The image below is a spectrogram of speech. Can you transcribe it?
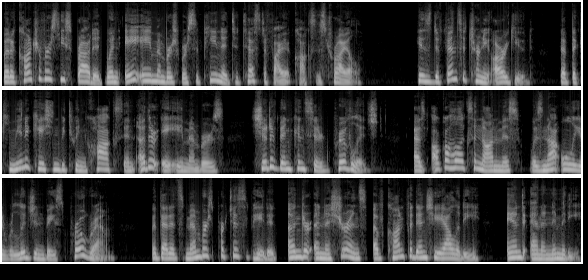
But a controversy sprouted when AA members were subpoenaed to testify at Cox's trial. His defense attorney argued that the communication between Cox and other AA members should have been considered privileged, as Alcoholics Anonymous was not only a religion based program, but that its members participated under an assurance of confidentiality and anonymity.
